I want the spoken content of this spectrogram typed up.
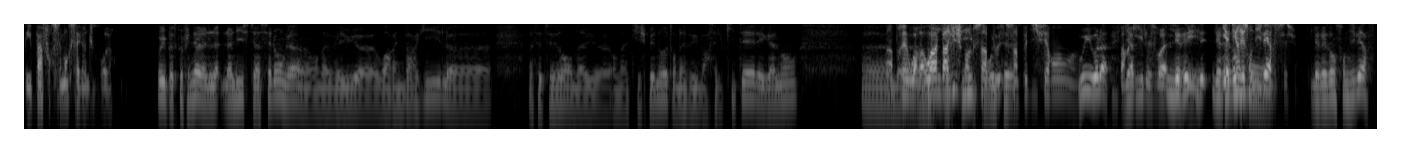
et pas forcément que ça vient du coureur. Oui, parce qu'au final, la, liste est assez longue. Hein. On avait eu euh, Warren Barguil, euh, cette saison, on a eu euh, on a Tish Benoît, on avait eu Marcel Kittel également. Euh, Après, Warren Barguil, je pense que c'est un, peu- une- c'est un peu différent. Oui, voilà. il y a- voilà. les les- les y des raisons sont- diverses, c'est sûr. les raisons sont diverses,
